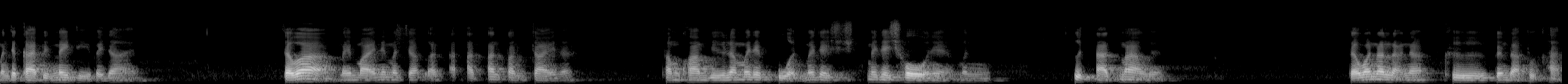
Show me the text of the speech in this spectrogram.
มันจะกลายเป็นไม่ดีไปได้ แต่ว่าใหม่ๆเนี่ยมันจะอัดอัดอั้นตันใจนะทำความดีแล้วไม่ได้ปวดไม่ได้ไม่ได้โชว์เนี่ย มันอึดอัดมากเลย แต่ว่านั่นแหละนะคือเป็นแบบฝึกหัด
